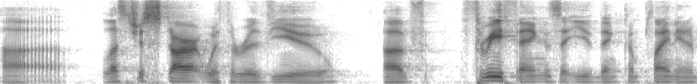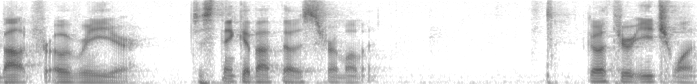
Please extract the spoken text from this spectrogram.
Uh, let's just start with a review of three things that you've been complaining about for over a year. Just think about those for a moment. Go through each one.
